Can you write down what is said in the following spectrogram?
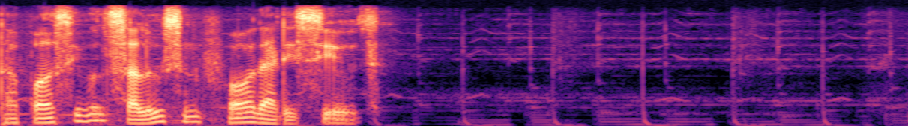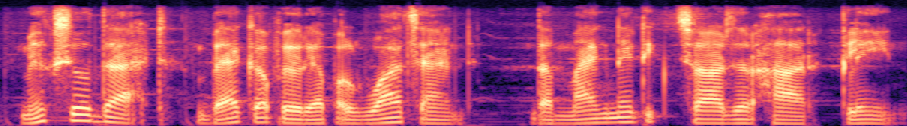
The possible solution for that issues. Make sure that back up your Apple Watch and the magnetic charger are clean.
